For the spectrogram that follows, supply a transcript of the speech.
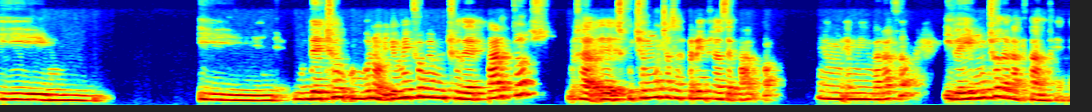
Y, y de hecho, bueno, yo me informé mucho de partos, o sea, eh, escuché muchas experiencias de parto en, en mi embarazo y leí mucho de lactancia.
